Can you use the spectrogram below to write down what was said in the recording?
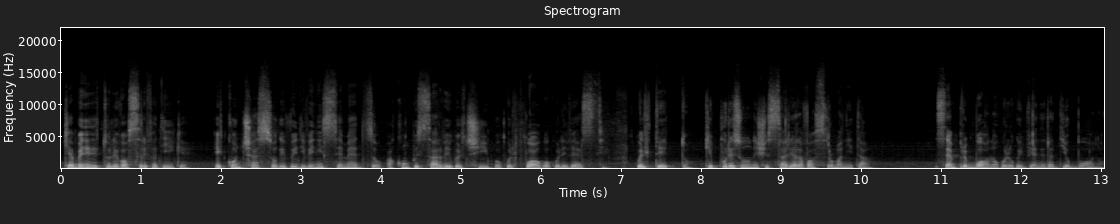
che ha benedetto le vostre fatiche e concesso che vi divenisse mezzo a conquistarvi quel cibo, quel fuoco, quelle vesti, quel tetto, che pure sono necessari alla vostra umanità. Sempre buono quello che viene da Dio buono.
